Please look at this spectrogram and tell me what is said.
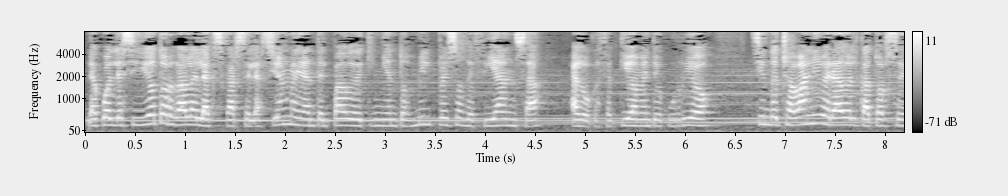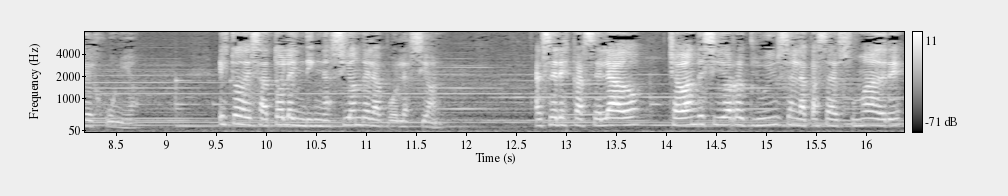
la cual decidió otorgarle la excarcelación mediante el pago de 500 mil pesos de fianza, algo que efectivamente ocurrió, siendo Chaván liberado el 14 de junio. Esto desató la indignación de la población. Al ser escarcelado, Chaván decidió recluirse en la casa de su madre,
